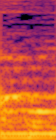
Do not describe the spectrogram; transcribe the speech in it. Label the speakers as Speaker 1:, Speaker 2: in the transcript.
Speaker 1: Love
